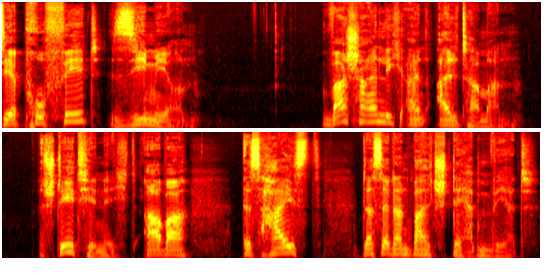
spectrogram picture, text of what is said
Der Prophet Simeon, wahrscheinlich ein alter Mann, steht hier nicht, aber es heißt, dass er dann bald sterben wird.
